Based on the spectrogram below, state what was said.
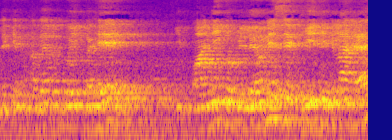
लेकिन अगर कोई कहे कि पानी को भिलोने से घी निकला है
